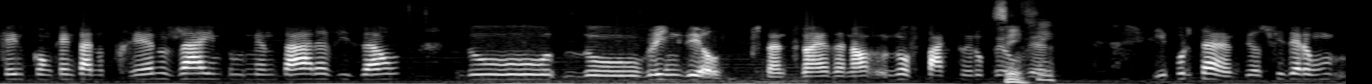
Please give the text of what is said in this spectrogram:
quem, com quem está no terreno já a implementar a visão do, do Green Deal, portanto, não é? Da no, o novo Pacto Europeu Sim. Verde. Sim. E, portanto, eles fizeram,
